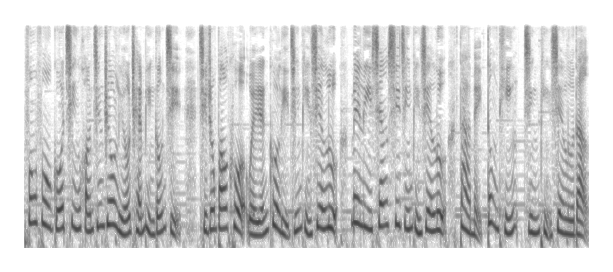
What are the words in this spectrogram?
丰富国庆黄金周旅游产品供给，其中包括伟人故里精品线路、魅力湘西精品线路、大美洞庭精品线路等。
